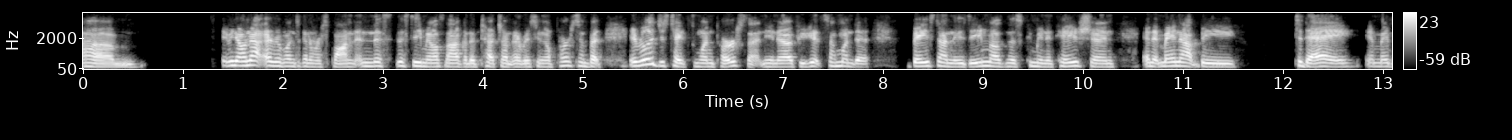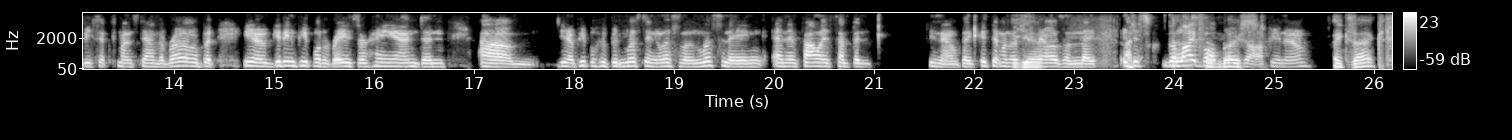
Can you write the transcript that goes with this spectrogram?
um, you know not everyone's going to respond and this this email is not going to touch on every single person but it really just takes one person you know if you get someone to based on these emails and this communication and it may not be today it may be six months down the road but you know getting people to raise their hand and um, you know people who've been listening and listening and listening and then finally something you know they get them on those yeah. emails and they it just the light bulb the most, goes off you know Exactly.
